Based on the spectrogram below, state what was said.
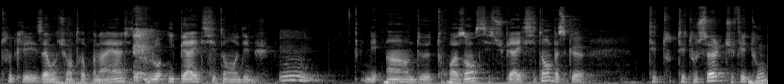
toutes les aventures entrepreneuriales, c'est toujours hyper excitant au début. Mm. Les 1, 2, 3 ans, c'est super excitant parce que t'es tout, tout seul, tu fais tout.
